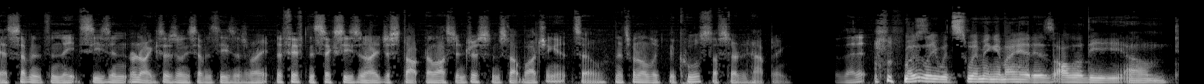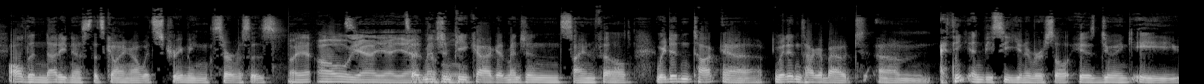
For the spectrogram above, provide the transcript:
uh, seventh and eighth season or no I guess there's only seven seasons right the fifth and sixth season I just stopped I lost interest and stopped watching it so that's when all the, the cool stuff started happening. Is that it? Mostly with swimming in my head is all of the um, all the nuttiness that's going on with streaming services. Oh yeah, oh yeah, yeah, yeah. So I mentioned whole... Peacock. I mentioned Seinfeld. We didn't talk. Uh, we didn't talk about. Um, I think NBC Universal is doing a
